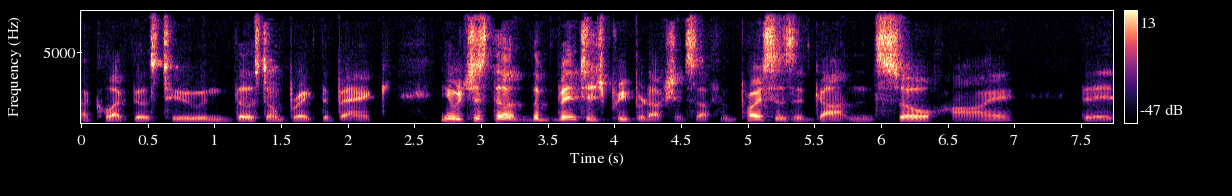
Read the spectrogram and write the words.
I collect those too, and those don't break the bank. You know, just the the vintage pre-production stuff. The prices had gotten so high that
